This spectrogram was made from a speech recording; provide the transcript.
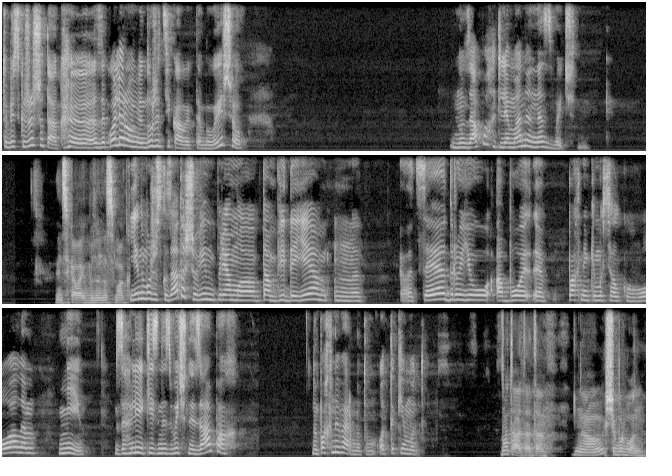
тобі скажу, що так. е, За кольором він дуже цікавий в тебе вийшов. Ну, запах для мене незвичний. Він цікавий, як буде на смак. Я не можу сказати, що він прямо там віддає е, цедрою або е, пахне якимось алкоголем. Ні. Взагалі якийсь незвичний запах. Ну, пахне вермутом. От таким от. Ну так, так, так. Ну, ще бурбон.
